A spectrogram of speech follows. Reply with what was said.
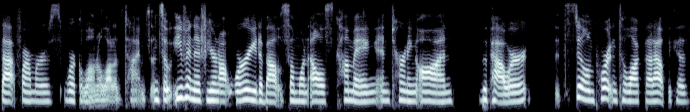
that farmers work alone a lot of the times. And so even if you're not worried about someone else coming and turning on the power, it's still important to lock that out because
